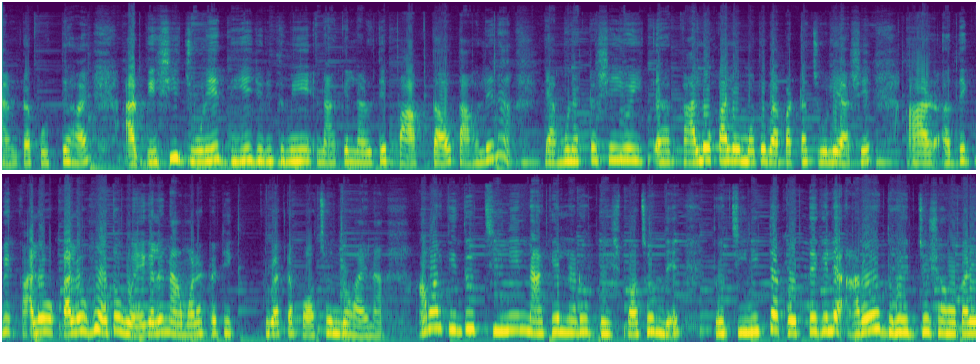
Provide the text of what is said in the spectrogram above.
নাড়ুটা করতে হয়। আর বেশি জোরে দিয়ে যদি তুমি নারকেল নাড়ুতে পাক দাও, তাহলে না তেমন একটা সেই ওই কালো কালো মতো ব্যাপারটা চলে আসে। আর দেখবে কালো কালো মতো হয়ে গেলে না আমার একটা ঠিক খুব একটা পছন্দ হয় না। আমার কিন্তু চিনির নারকেল নাড়ু বেশ পছন্দের। তো চিনিরটা করতে গেলে আরও ধৈর্য সহকারে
